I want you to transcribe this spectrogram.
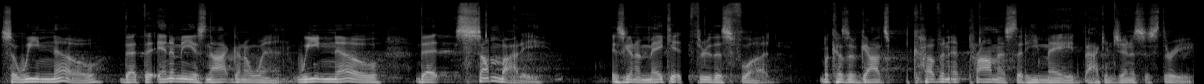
So we know that the enemy is not going to win. We know that somebody is going to make it through this flood because of God's covenant promise that he made back in Genesis 3.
